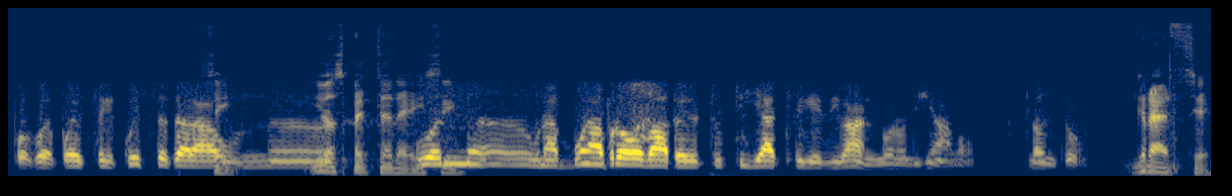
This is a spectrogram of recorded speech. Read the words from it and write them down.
può, può, essere che questa sarà sì, un, io aspetterei, un, sì. una buona prova per tutti gli altri che rimangono, diciamo, non so. Grazie.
